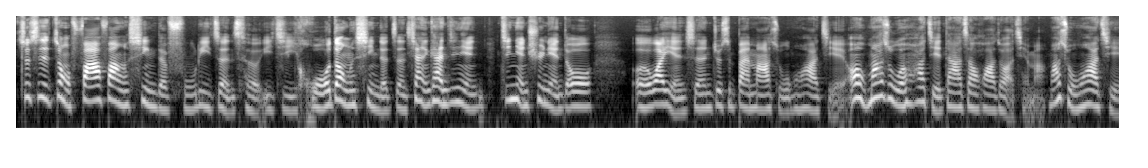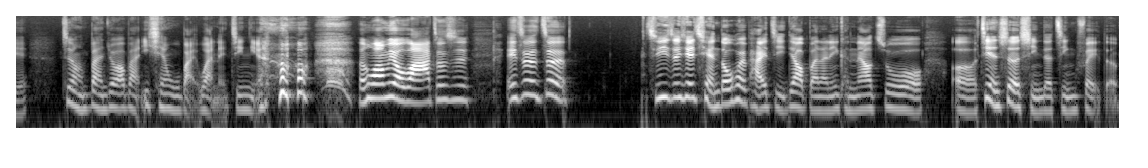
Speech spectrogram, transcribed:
就是这种发放性的福利政策以及活动性的政，像你看今年、今年、去年都额外衍生，就是办妈祖文化节哦。妈祖文化节大家知道花多少钱吗？妈祖文化节这样办就要办一千五百万呢，今年 很荒谬吧？就是哎，这这。其实这些钱都会排挤掉，本来你可能要做呃建设型的经费的。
